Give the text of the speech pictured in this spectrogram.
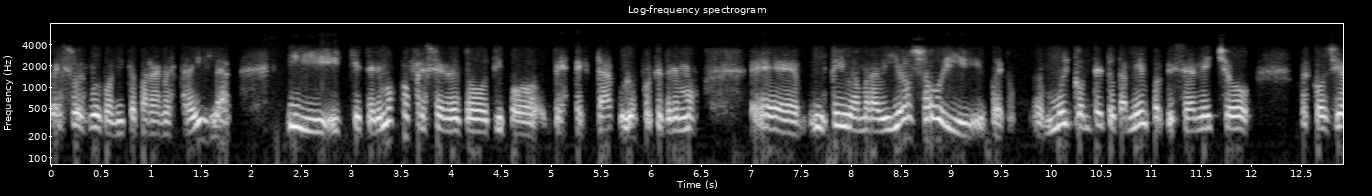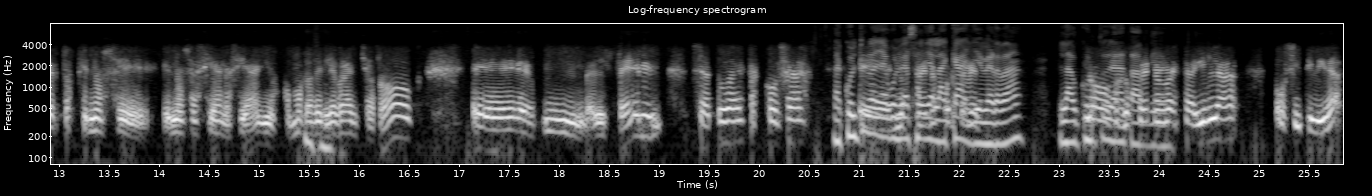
eso es muy bonito para nuestra isla y que tenemos que ofrecer de todo tipo de espectáculos porque tenemos eh, un clima maravilloso y bueno, muy contento también porque se han hecho pues conciertos que no se que no se hacían hace años como lo del Lebrancho Rock eh, mm, el FEM o sea todas estas cosas la cultura ya eh, vuelve a salir a la calle verdad la cultura no, también en nuestra isla positividad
